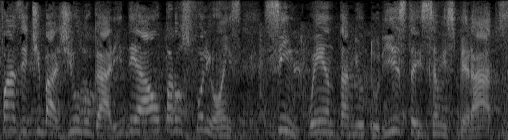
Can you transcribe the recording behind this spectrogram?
faz Itibagi um lugar ideal para os foliões. 50 mil turistas são esperados.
